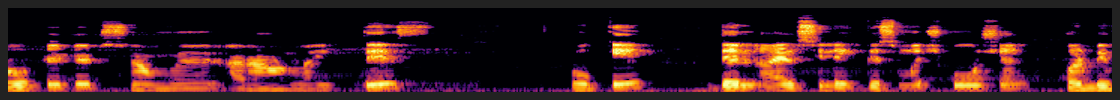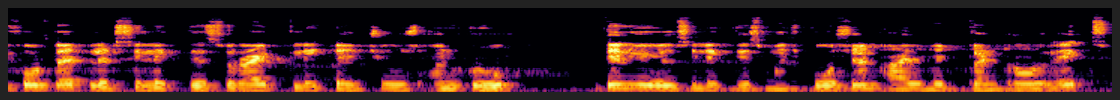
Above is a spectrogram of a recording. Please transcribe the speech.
rotate it somewhere around like this. Okay then i'll select this much portion. But before that let's select this right click and choose ungroup. Then we will select this much portion. I'll hit ctrl x.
